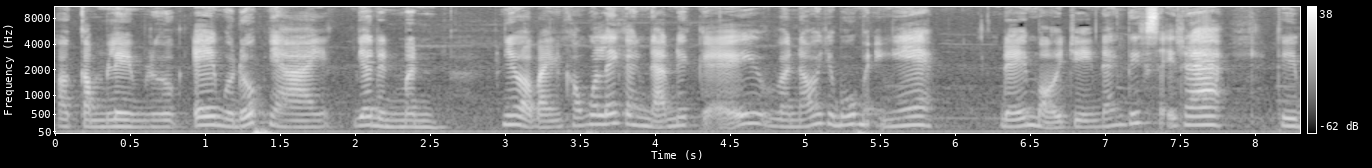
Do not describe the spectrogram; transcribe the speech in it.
à, cầm liềm được em rồi đốt nhà gia đình mình. Nhưng mà bạn không có lấy can đảm để kể và nói cho bố mẹ nghe để mọi chuyện đáng tiếc xảy ra thì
